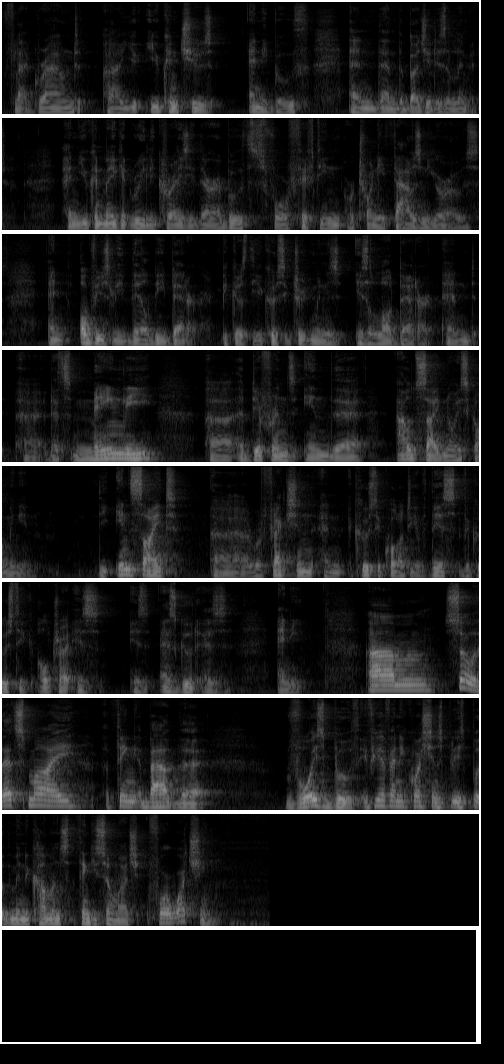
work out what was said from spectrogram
flat ground, uh, you, you can choose any booth and then the budget is a limit and you can make it really crazy there are booths for 15 or 20,000 euros and obviously they'll be better because the acoustic treatment is, is a lot better. And uh, that's mainly uh, a difference in the outside noise coming in. The inside uh, reflection and acoustic quality of this the Vicoustic Ultra is, is as good as any. Um, so that's my thing about the voice booth. If you have any questions, please put them in the comments. Thank you so much for watching.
